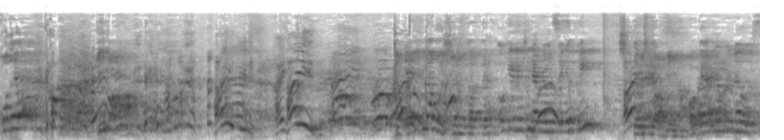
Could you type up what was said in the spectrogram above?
ここで今じゃあみんなも一緒に歌って Okay, then can everyone sing with me? 知ってる人はみんな OK? Everyone knows.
